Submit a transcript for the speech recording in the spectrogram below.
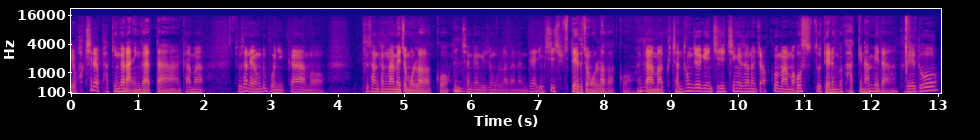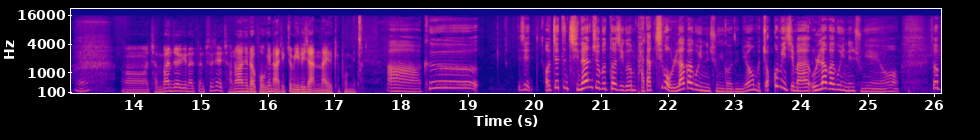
확실하게 바뀐 건 아닌 것 같다. 그러니까 아마 조사 내용도 보니까 뭐 부산 경남에 좀 올라갔고 음. 인천 경기 좀 올라갔는데 60, 70대에서 좀 올라갔고 그러니까 음. 아마 그 전통적인 지지층에서는 조금 아마 호스도 되는 것 같긴 합니다. 그래도 네. 어 전반적인 어떤 추세 전환이라 보기는 아직 좀 이르지 않나 이렇게 봅니다. 아, 그 이제 어쨌든 지난주부터 지금 바닥치고 올라가고 있는 중이거든요. 뭐 조금이지만 올라가고 있는 중이에요. 그래서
